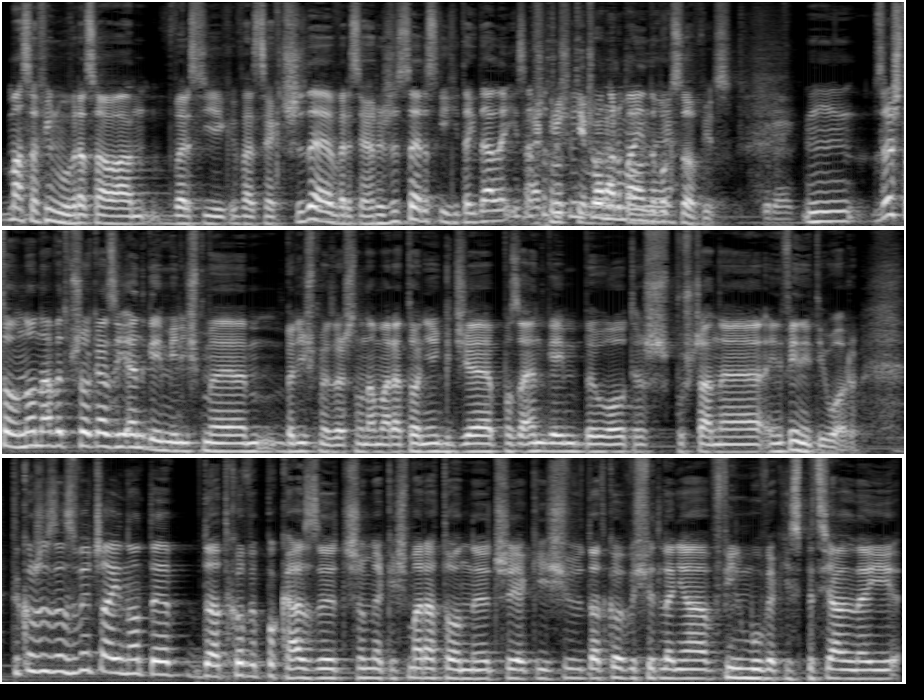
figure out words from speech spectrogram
masa filmów wracała w wersji, w wersjach 3D, w wersjach reżyserskich i tak dalej i zawsze to się liczyło normalnie do box office. Które... Mm, zresztą, no nawet przy okazji Endgame mieliśmy, byliśmy zresztą na maratonie, gdzie poza Endgame było też puszczane Infinity War. Tylko, że zazwyczaj, no te dodatkowe pokazy, czy jakieś maratony, czy jakieś dodatkowe wyświetlenia filmów w jakiejś specjalnej e,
